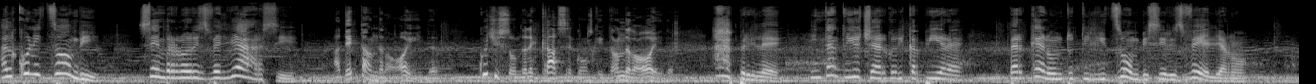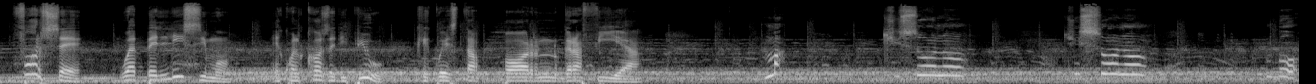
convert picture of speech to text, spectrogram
alcuni zombie sembrano risvegliarsi. Ha detto Android. Qui ci sono delle casse con scritto Android. Aprile, intanto io cerco di capire perché non tutti gli zombie si risvegliano. Forse web bellissimo è qualcosa di più che questa pornografia. Ma ci sono. Ci sono. Boh,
